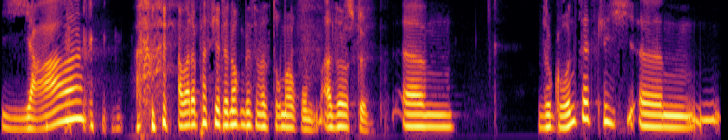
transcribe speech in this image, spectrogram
Ja, aber da passiert ja noch ein bisschen was drumherum. Also stimmt. ähm, so grundsätzlich ähm,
